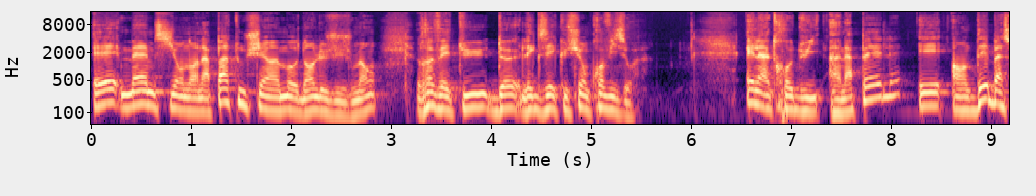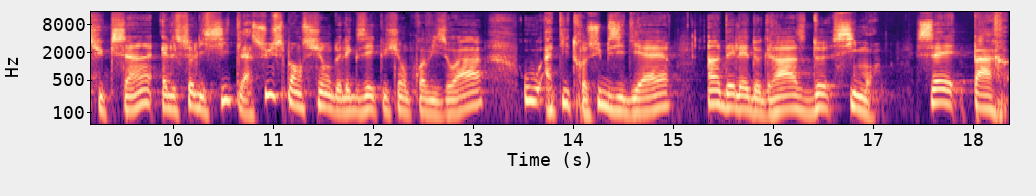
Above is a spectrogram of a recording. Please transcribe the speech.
est, même si on n'en a pas touché un mot dans le jugement, revêtue de l'exécution provisoire. Elle introduit un appel et en débat succinct, elle sollicite la suspension de l'exécution provisoire ou, à titre subsidiaire, un délai de grâce de six mois. C'est par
